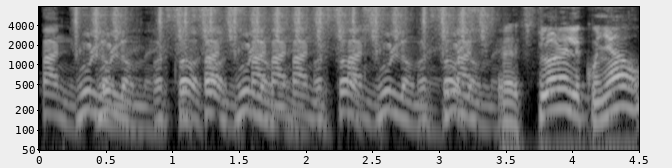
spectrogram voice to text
Πάνι. Βούλομαι. Ορθός. Βούλομαι. Ορθός. Βούλομαι. Βούλομαι. Explora el cuñado.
